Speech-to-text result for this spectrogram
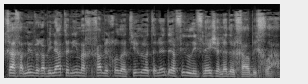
חכמים ורבי נתן, אם החכם יכול להתיר לו את הנדר אפילו לפני שהנדר חל בכלל.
